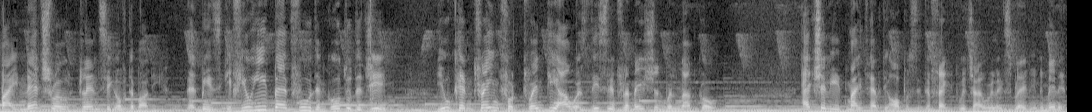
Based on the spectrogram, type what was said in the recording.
by natural cleansing of the body. That means if you eat bad food and go to the gym, you can train for 20 hours. This inflammation will not go. Actually, it might have the opposite effect, which I will explain in a minute.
